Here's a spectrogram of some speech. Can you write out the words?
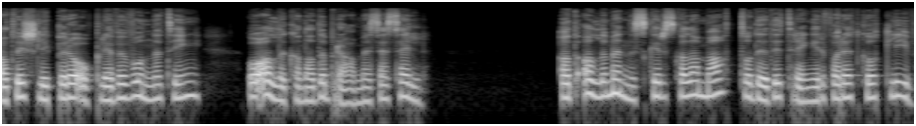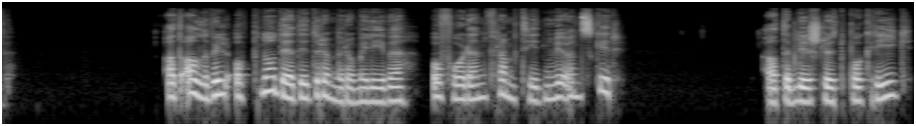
at vi slipper å oppleve vonde ting og alle kan ha det bra med seg selv. At alle mennesker skal ha mat og det de trenger for et godt liv. At alle vil oppnå det de drømmer om i livet og får den framtiden vi ønsker. At det blir slutt på krig,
